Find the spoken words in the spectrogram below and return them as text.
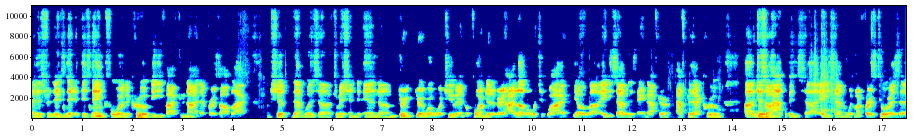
and it's it's, it's named for the crew of two nine, that first all black ship that was uh, commissioned in um, during during World War II and performed at a very high level, which is why you know uh, 87 is named after after that crew. Uh, just so happens, uh, 87 was my first tour as a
